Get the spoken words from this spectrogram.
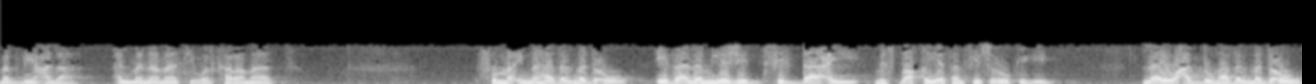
مبني على المنامات والكرامات. ثم إن هذا المدعو إذا لم يجد في الداعي مصداقية في سلوكه لا يعد هذا المدعو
